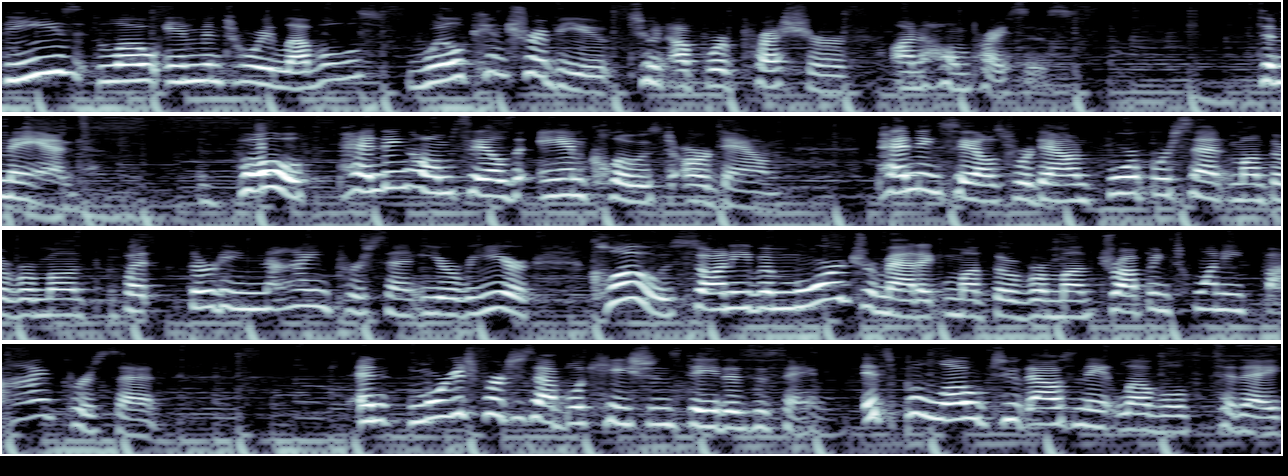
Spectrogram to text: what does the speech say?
These low inventory levels will contribute to an upward pressure on home prices. Demand. Both pending home sales and closed are down. Pending sales were down 4% month over month, but 39% year over year. Closed saw an even more dramatic month over month, dropping 25%. And mortgage purchase applications data is the same. It's below 2008 levels today,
